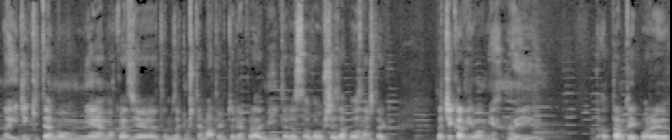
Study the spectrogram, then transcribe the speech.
No i dzięki temu miałem okazję tam z jakimś tematem, który akurat mnie interesował, się zapoznać, tak zaciekawiło mnie. No i od tamtej pory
